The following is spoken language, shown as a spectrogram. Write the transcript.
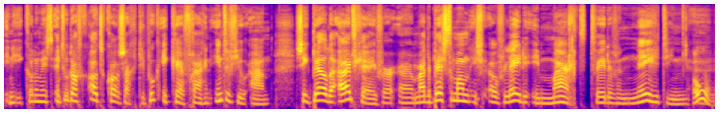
in The Economist. En toen dacht ik, oh, toen zag ik dit boek. Ik eh, vraag een interview aan. Dus ik bel de uitgever. eh, maar de beste man is overleden in maart 2019. Eh, oh,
